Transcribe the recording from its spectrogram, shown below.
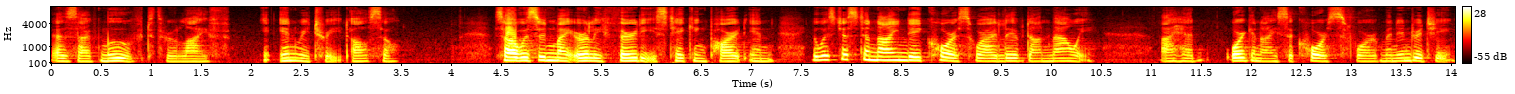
as I've moved through life in retreat also. So I was in my early 30s taking part in, it was just a nine day course where I lived on Maui. I had organized a course for Munindraji.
